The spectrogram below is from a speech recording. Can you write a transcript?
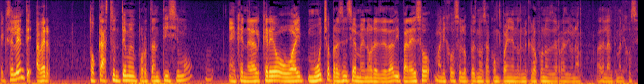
Excelente. A ver, tocaste un tema importantísimo en general creo o hay mucha presencia de menores de edad y para eso Marijose López nos acompaña en los micrófonos de Radio UNAM. Adelante Marijose.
